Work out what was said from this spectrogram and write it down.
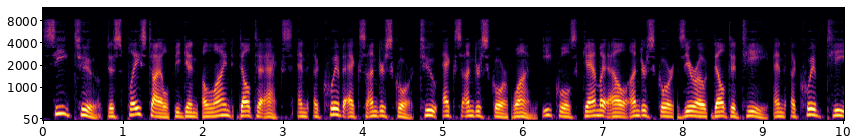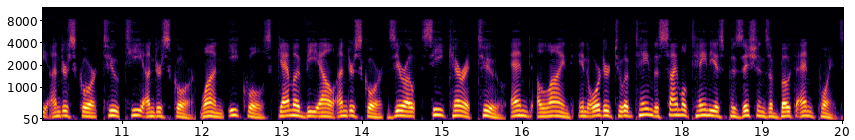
C2 display style begin aligned delta x and equiv x underscore 2 x underscore 1 equals gamma L underscore 0 delta t and equiv t underscore 2 t underscore 1 equals gamma VL underscore 0 C caret 2 end aligned in order to obtain the simultaneous positions of both endpoints.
